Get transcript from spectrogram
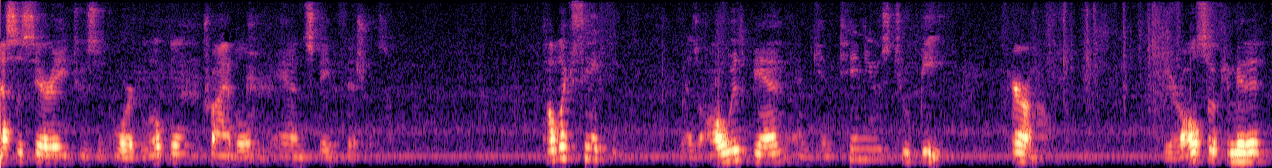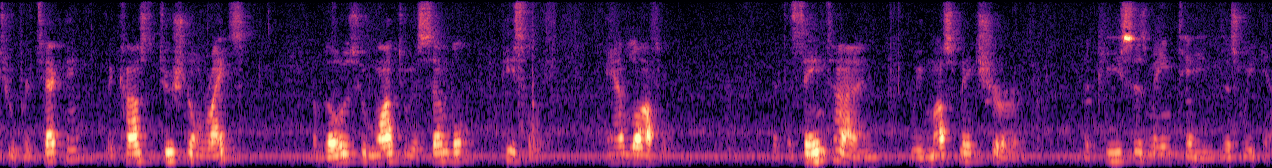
necessary to support local, tribal, and state officials. Public safety has always been and continues to be paramount. We are also committed to protecting the constitutional rights of those who want to assemble peacefully and lawfully. At the same time, we must make sure that peace is maintained this weekend.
